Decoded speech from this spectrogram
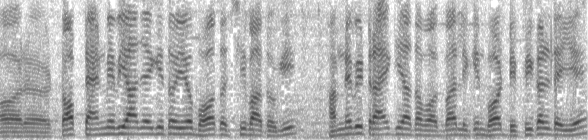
और टॉप टेन में भी आ जाएगी तो ये बहुत अच्छी बात होगी। हमने भी ट्राई किया था बहुत बार, लेकिन बहुत डिफ़िकल्ट है ये।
